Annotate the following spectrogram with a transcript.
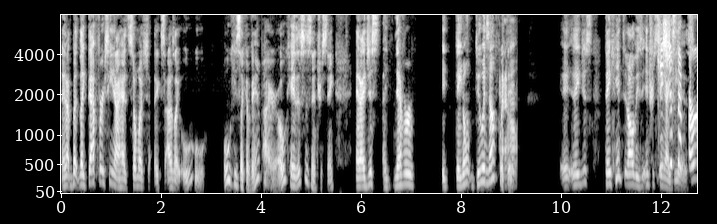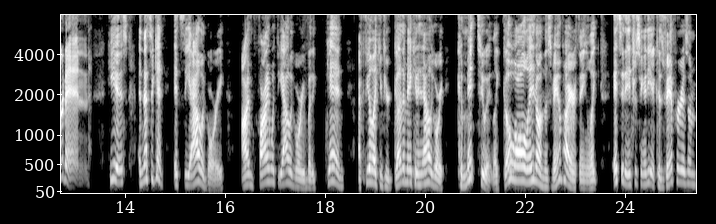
and but like that first scene, I had so much. I was like, ooh, oh, he's like a vampire. Okay, this is interesting. And I just I never. It, they don't do enough with it. it. They just they hint at all these interesting he's just ideas. a burden He is, and that's again, it's the allegory. I'm fine with the allegory, but again, I feel like if you're gonna make it an allegory, commit to it. Like, go all in on this vampire thing. Like, it's an interesting idea because vampirism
